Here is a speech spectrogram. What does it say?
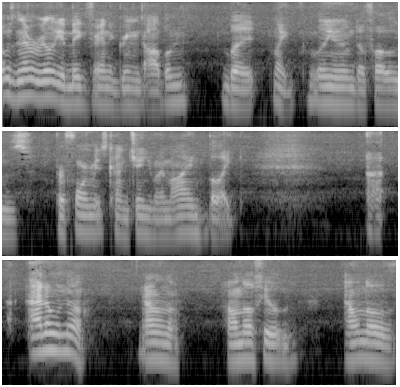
was never really a big fan of Green Goblin, but like William Dafoe's performance kind of changed my mind. But like, uh, I don't know. I don't know. I don't know if he'll. I don't know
